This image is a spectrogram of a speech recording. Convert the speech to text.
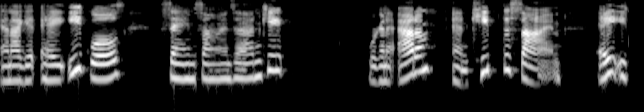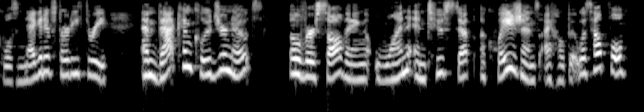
And I get a equals, same signs add and keep. We're going to add them and keep the sign. A equals negative 33. And that concludes your notes over solving one and two step equations. I hope it was helpful.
